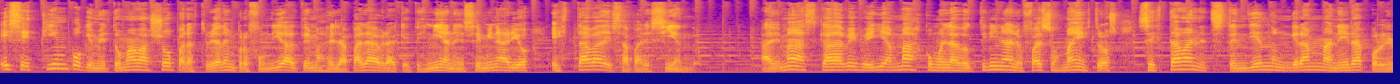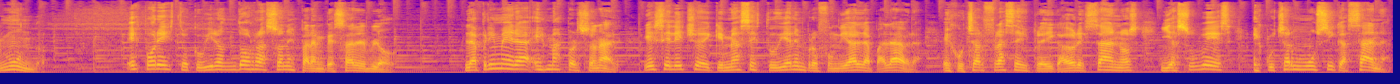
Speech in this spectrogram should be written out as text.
ese tiempo que me tomaba yo para estudiar en profundidad temas de la palabra que tenía en el seminario estaba desapareciendo. Además, cada vez veía más como la doctrina los falsos maestros se estaban extendiendo en gran manera por el mundo. Es por esto que hubieron dos razones para empezar el blog. La primera es más personal, y es el hecho de que me hace estudiar en profundidad la palabra, escuchar frases de predicadores sanos y a su vez escuchar música sana.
